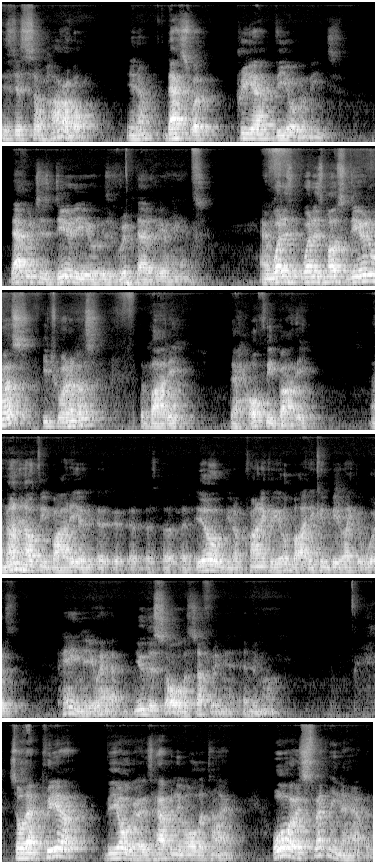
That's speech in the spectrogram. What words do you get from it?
is just so horrible. You know, that's what Priya Viyoga means. That which is dear to you is ripped out of your hands. And what is what is most dear to us, each one of us? The body, the healthy body. An unhealthy body, a, a, a, an ill, you know, chronically ill body can be like the worst pain that you have. You, the soul, is suffering at every moment. So that Priya Vyoga is happening all the time. Or it's threatening to happen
